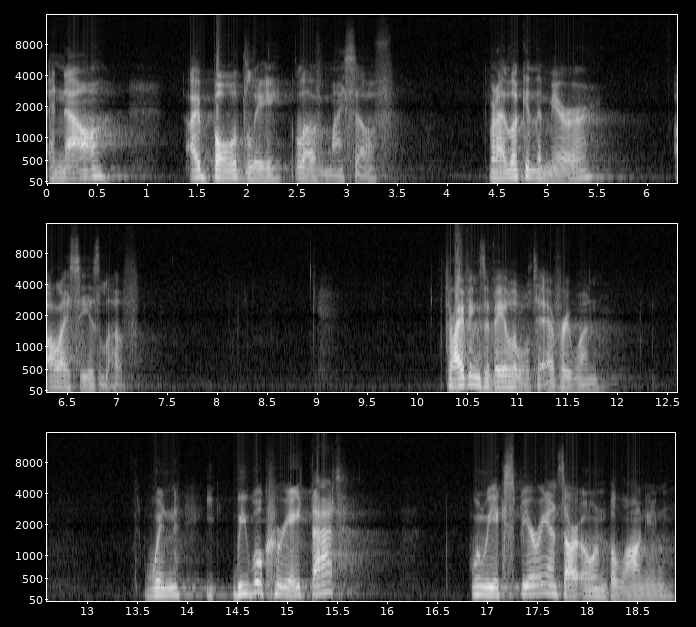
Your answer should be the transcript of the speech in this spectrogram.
And now I boldly love myself. When I look in the mirror, all I see is love. Thriving is available to everyone. When we will create that when we experience our own belonging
